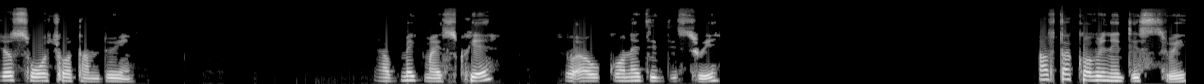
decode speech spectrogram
Just watch what I'm doing. I'll make my square so I will connect it this way After covering it this way,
